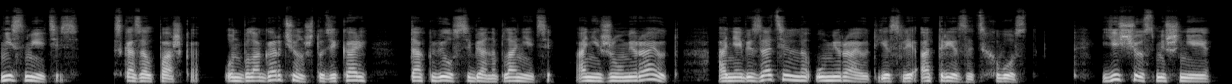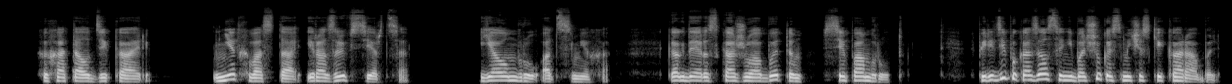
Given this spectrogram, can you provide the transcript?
«Не смейтесь», — сказал Пашка. Он был огорчен, что дикарь так вел себя на планете. Они же умирают, они обязательно умирают, если отрезать хвост. «Еще смешнее», — хохотал дикарь. «Нет хвоста и разрыв сердца. Я умру от смеха. Когда я расскажу об этом, все помрут». Впереди показался небольшой космический корабль.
